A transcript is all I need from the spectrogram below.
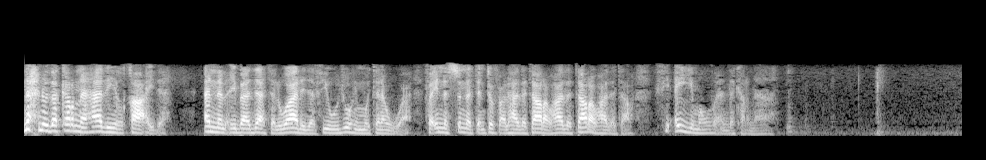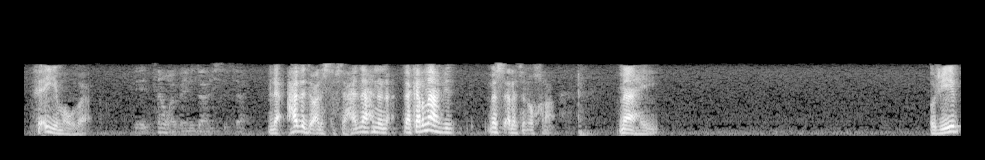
نحن ذكرنا هذه القاعدة أن العبادات الواردة في وجوه متنوعة فإن السنة أن تفعل هذا تارة وهذا تارة وهذا تارة. في أي موضع ذكرناه؟ في أي موضع؟ لا هذا دعاء الاستفتاح. نحن ذكرناه في مسألة أخرى. ما هي؟ أجيب؟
